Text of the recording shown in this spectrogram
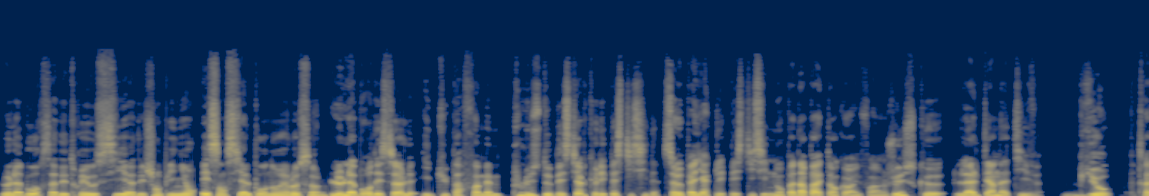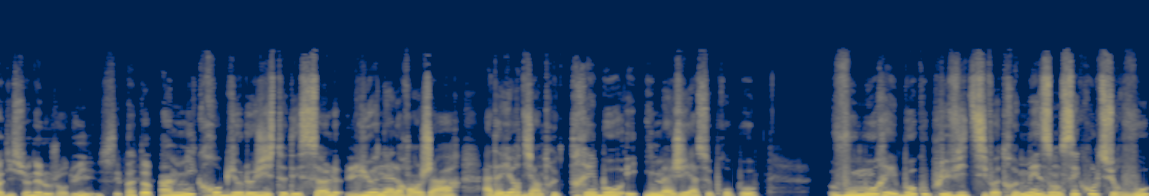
le labour, ça détruit aussi euh, des champignons essentiels pour nourrir le sol. Le labour des sols, il tue parfois même plus de bestioles que les pesticides. Ça veut pas dire que les pesticides n'ont pas d'impact, encore une fois, hein, juste que l'alternative bio traditionnelle aujourd'hui, c'est pas top. Un microbiologiste des sols, Lionel Rangeard, a d'ailleurs dit un truc très beau et imagé à ce propos. Vous mourrez beaucoup plus vite si votre maison s'écroule sur vous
